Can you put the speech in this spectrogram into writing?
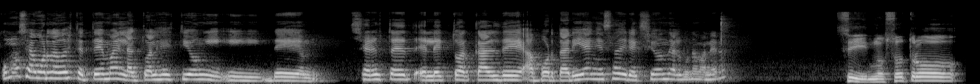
¿Cómo se ha abordado este tema en la actual gestión y, y de ser usted electo alcalde, aportaría en esa dirección de alguna manera? Sí, nosotros,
